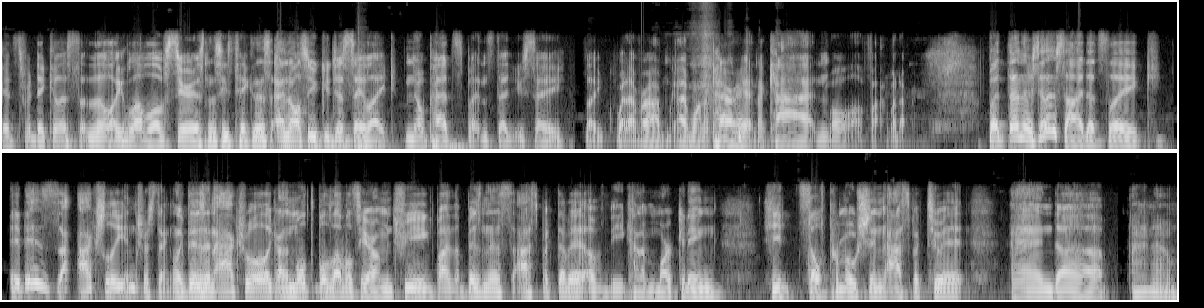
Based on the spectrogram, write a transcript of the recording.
it's ridiculous the, the like level of seriousness he's taking this. And also you could just say like no pets, but instead you say like whatever. I'm, I want a parrot and a cat and blah blah blah whatever. But then there's the other side that's like it is actually interesting. Like there's an actual like on multiple levels here. I'm intrigued by the business aspect of it, of the kind of marketing, he self promotion aspect to it, and uh, I don't know.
